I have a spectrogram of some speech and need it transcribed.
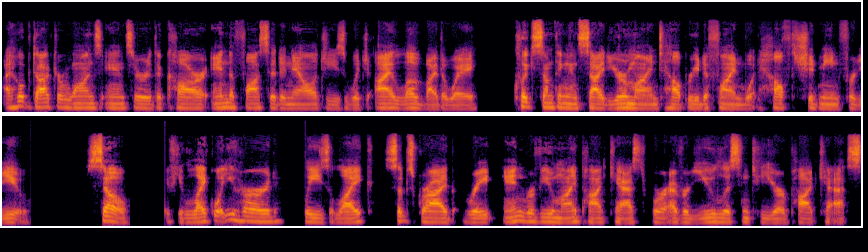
I hope Dr. Won's answer, the car, and the faucet analogies, which I love, by the way, click something inside your mind to help redefine what health should mean for you. So, if you like what you heard, please like, subscribe, rate, and review my podcast wherever you listen to your podcast.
